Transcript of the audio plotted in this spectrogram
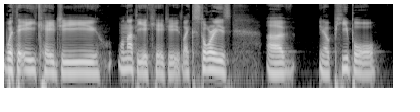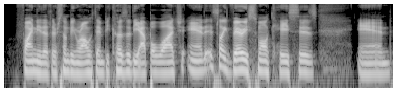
with the EKG, well, not the EKG, like stories of, you know, people finding that there's something wrong with them because of the Apple Watch. And it's like very small cases. And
